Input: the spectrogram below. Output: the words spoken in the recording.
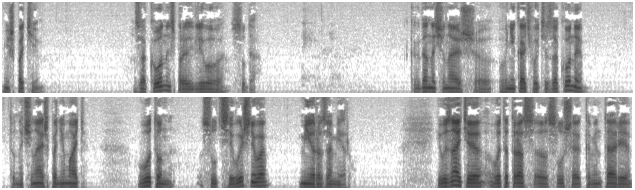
Мишпатим. Законы справедливого суда когда начинаешь э, вникать в эти законы, то начинаешь понимать, вот он, суд Всевышнего, мера за меру. И вы знаете, в этот раз, э, слушая комментарии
